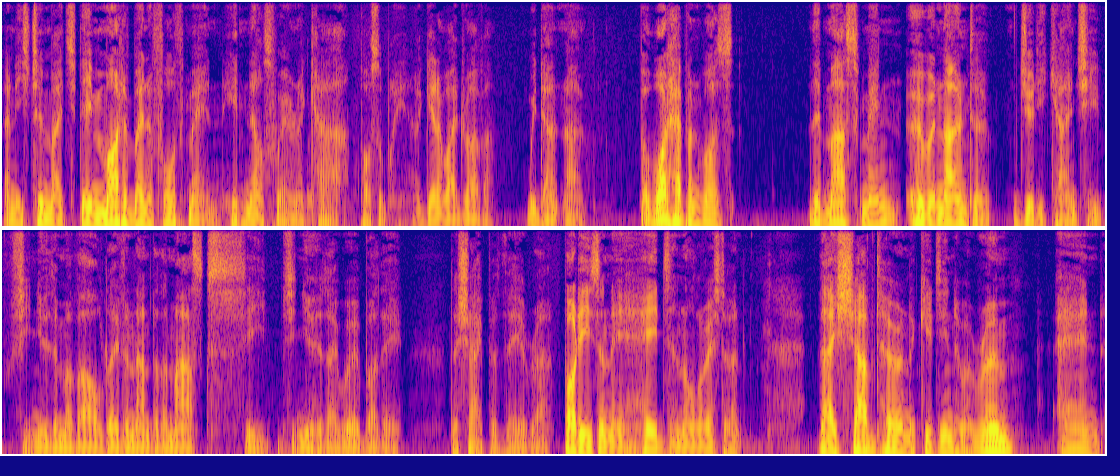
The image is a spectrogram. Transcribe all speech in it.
and his two mates. There might have been a fourth man hidden elsewhere in a car, possibly a getaway driver. We don't know. But what happened was the masked men, who were known to Judy Kane, she, she knew them of old, even under the masks, she, she knew who they were by their, the shape of their uh, bodies and their heads and all the rest of it. They shoved her and the kids into a room and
